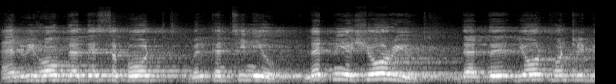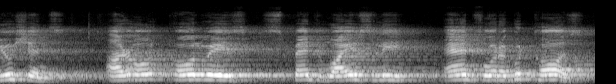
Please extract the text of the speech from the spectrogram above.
And we hope that this support will continue. Let me assure you that the, your contributions are always spent wisely and for a good cause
